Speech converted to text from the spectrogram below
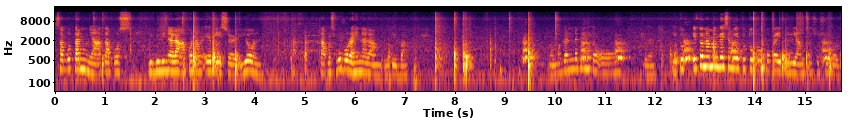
Sagutan niya. Tapos, bibili na lang ako ng eraser. Yun. Tapos, buburahin na lang. Di ba? Oh, maganda din to, oh. Ito, ito naman guys ang ituturo ko kay Liam sa susunod.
